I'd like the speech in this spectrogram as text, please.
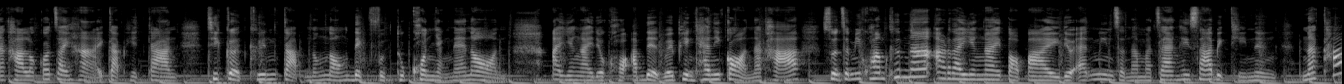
นะคะ แล้วก็ใจหายกับเหตุการณ์ที่เกิดขึ้นกับน้องๆเด็กฝึกทุกคนอย่างแน่น่นอนอะยังไงเดี๋ยวขออัปเดตไว้เพียงแค่นี้ก่อนนะคะ ส่วนจะมีความคืบหน้าอะไรยังไงต่อไป เดี๋ยวแอดมินจะนำมาแจ้งให้ทราบอีกทีหนึ่งนะคะ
